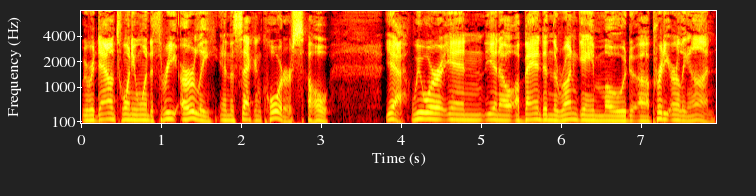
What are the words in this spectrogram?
we were down twenty one to three early in the second quarter, so yeah, we were in you know abandon the run game mode uh, pretty early on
